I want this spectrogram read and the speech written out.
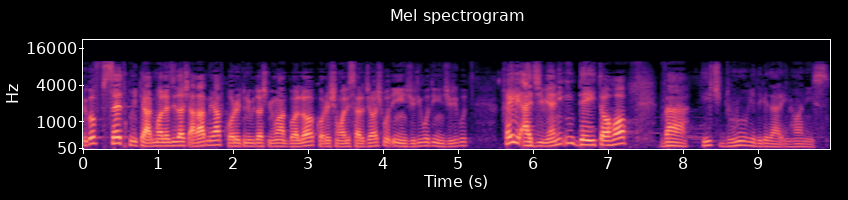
می‌گفت صدق می‌کرد. مالزی داشت عقب می‌رفت کره جنوبی داشت میومد بالا کره شمالی سر جاش بود. اینجوری بود اینجوری بود. خیلی عجیب یعنی این دیتا ها و هیچ دروغی دیگه در اینها نیست.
